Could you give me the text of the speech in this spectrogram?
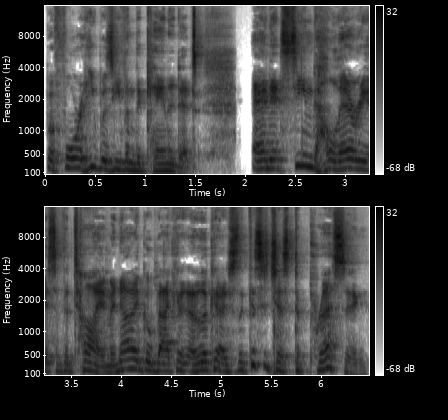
before he was even the candidate. And it seemed hilarious at the time. And now I go back and I look at it, it's like, this is just depressing.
